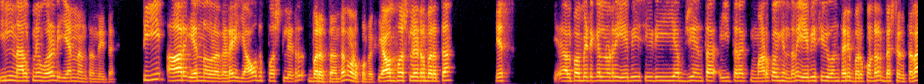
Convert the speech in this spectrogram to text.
ಇಲ್ಲಿ ನಾಲ್ಕನೇ ವರ್ಡ್ ಎನ್ ಅಂತಂದೈತೆ ಟಿ ಆರ್ ಎನ್ ಒಳಗಡೆ ಯಾವ್ದು ಫಸ್ಟ್ ಲೆಟರ್ ಬರುತ್ತಾ ಅಂತ ನೋಡ್ಕೋಬೇಕು. ಯಾವ್ದು ಫಸ್ಟ್ ಲೆಟರ್ ಬರುತ್ತಾ? ಎಸ್ ಅಲ್ಫಾಬೆಟಿಕಲ್ ನೋಡ್ರಿ A B C D E F G ಅಂತ ಈ ತರ ಮಾಡ್ಕೋಗಿಂತ ಎ ಬಿ ಸಿ ಡಿ ಒಂದ್ಸರಿ ಬರ್ಕೊಂಡ್ರೆ ಬೆಸ್ಟ್ ಇರುತ್ತಲ್ಲ.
